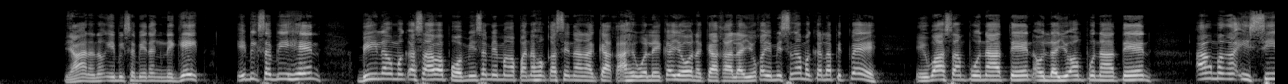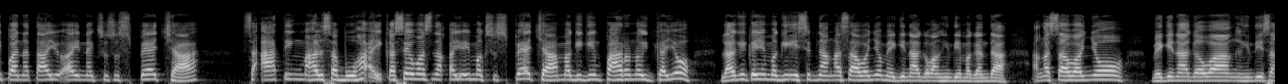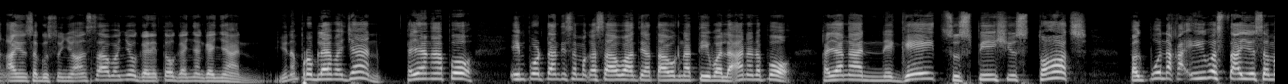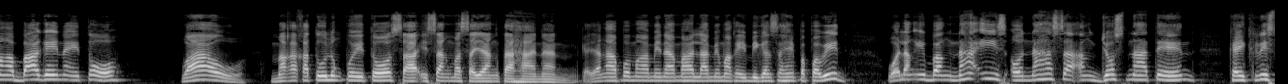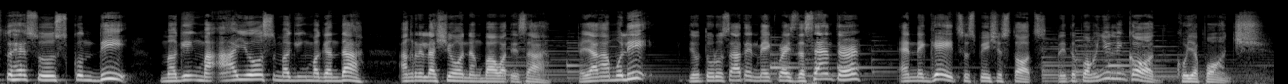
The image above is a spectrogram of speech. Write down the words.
Yan, anong ibig sabihin ng negate? Ibig sabihin, bilang mag-asawa po, minsan may mga panahon kasi na nagkakahiwalay kayo, nagkakalayo kayo, minsan nga magkalapit pa eh. Iwasan po natin o layuan po natin ang mga isipan na tayo ay nagsususpecha sa ating mahal sa buhay. Kasi once na kayo ay magsuspecha, magiging paranoid kayo. Lagi kayong mag-iisip na ang asawa nyo may ginagawang hindi maganda. Ang asawa nyo may ginagawang hindi sang-ayon sa gusto nyo. Ang asawa nyo ganito, ganyan, ganyan. Yun ang problema dyan. Kaya nga po, importante sa mag-asawa ang tinatawag na tiwalaan. Ano po? Kaya nga, negate suspicious thoughts. Pag po nakaiwas tayo sa mga bagay na ito, wow, makakatulong po ito sa isang masayang tahanan. Kaya nga po mga minamahal namin mga kaibigan sa Himpapawid, walang ibang nais o nasa ang Diyos natin kay Kristo Jesus kundi maging maayos, maging maganda ang relasyon ng bawat isa. Kaya nga muli, tinuturo sa atin, make Christ the center and negate suspicious thoughts. Dito po ang inyong lingkod, Kuya Ponch.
